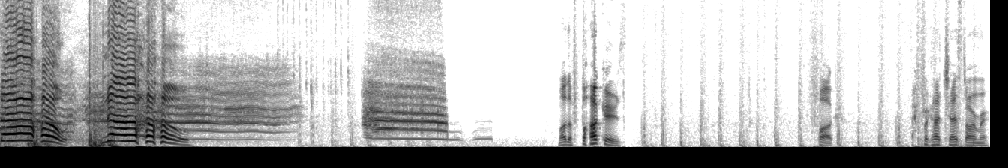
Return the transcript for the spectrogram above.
No! No! Motherfuckers! Fuck. I forgot chest armor.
